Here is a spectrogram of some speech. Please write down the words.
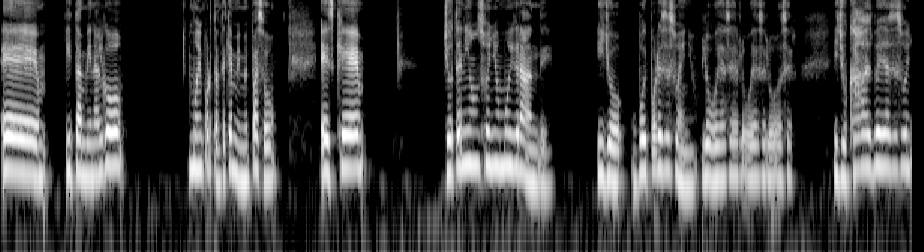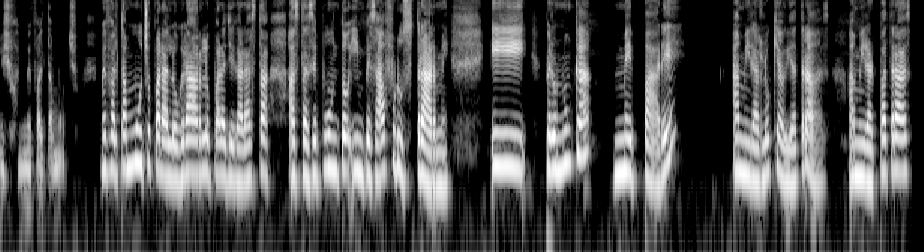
Eh, y también algo muy importante que a mí me pasó es que yo tenía un sueño muy grande y yo voy por ese sueño, lo voy a hacer, lo voy a hacer, lo voy a hacer. Y yo cada vez veía ese sueño y me falta mucho, me falta mucho para lograrlo, para llegar hasta, hasta ese punto y empezaba a frustrarme. Y, pero nunca me paré a mirar lo que había atrás, a mirar para atrás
